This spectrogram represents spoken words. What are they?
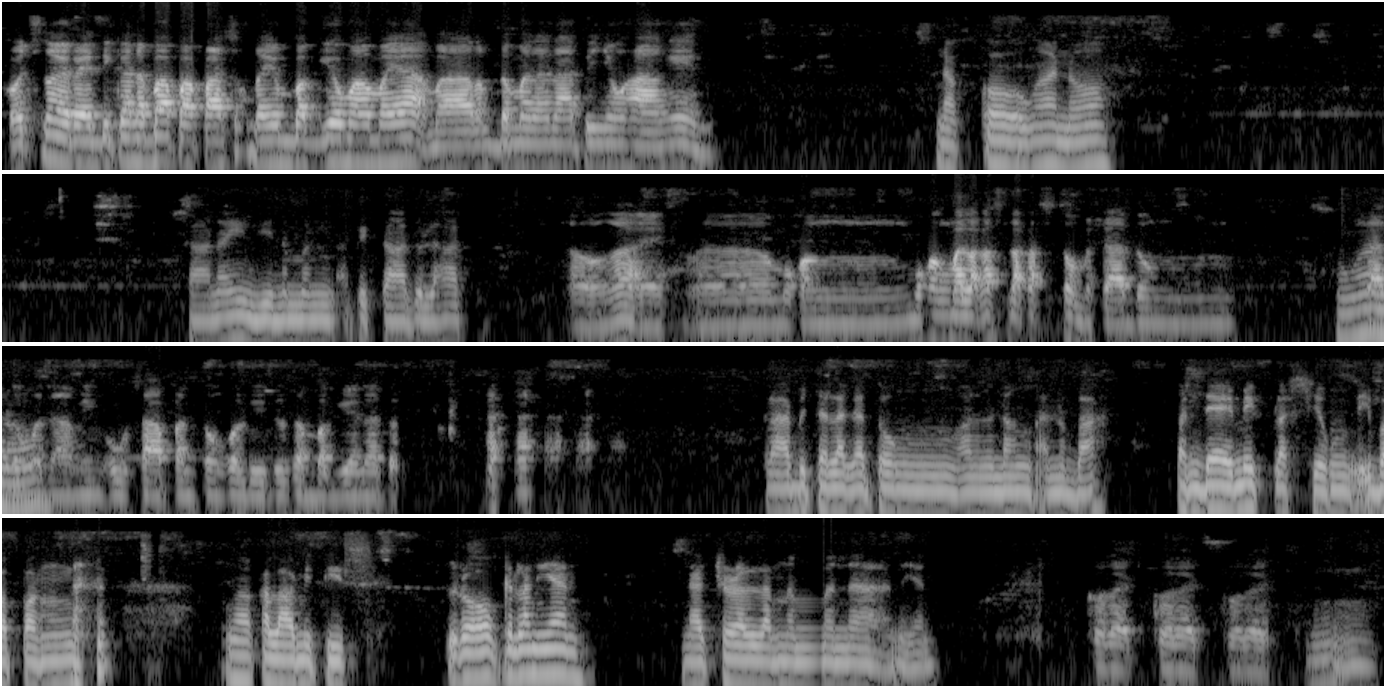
Coach Noy, ready ka na ba? Papasok na yung bagyo mamaya. Maramdaman na natin yung hangin. Nako, nga no. Sana hindi naman apektado lahat. Oo nga eh. Ah, mukhang mukhang malakas-lakas to. Masyadong Oo nga masyadong no. madaming usapan tungkol dito sa bagyo na to. Grabe talaga tong ano ng ano ba? Pandemic plus yung iba pang mga calamities. Pero okay lang yan. Natural lang naman na ano yan. Correct, correct, correct. Mm.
